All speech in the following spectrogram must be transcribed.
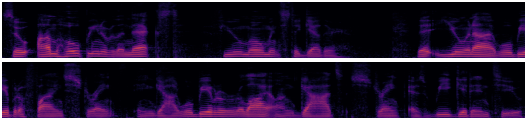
So I'm hoping over the next few moments together that you and I will be able to find strength in God. We'll be able to rely on God's strength as we get into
